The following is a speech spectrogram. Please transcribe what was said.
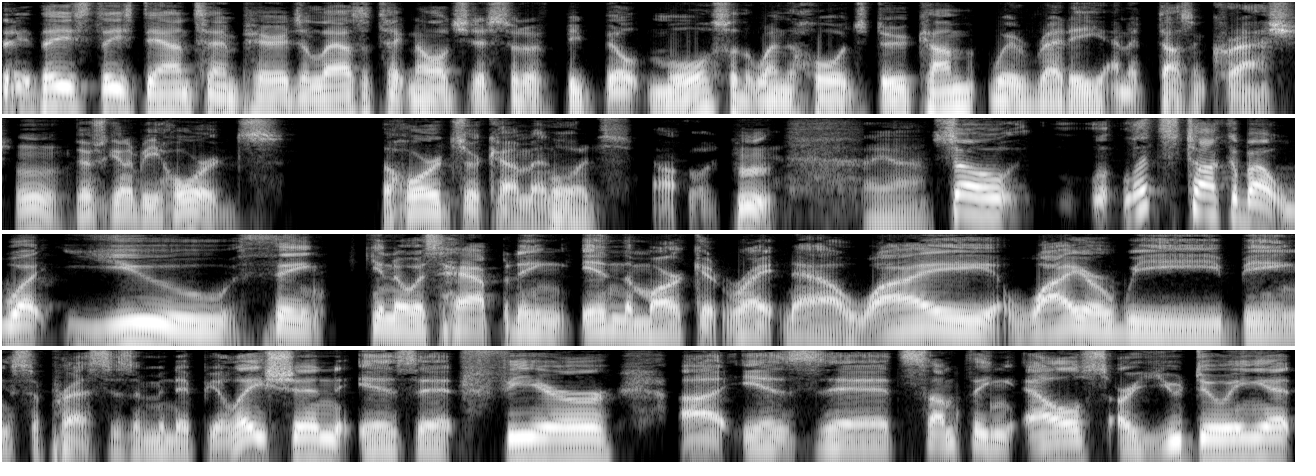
Th- these these downturn periods allows the technology to sort of be built more, so that when the hordes do come, we're ready and it doesn't crash. Hmm, there's going to be hordes. The hordes are coming. Hordes, Oh, hmm. they are. So let's talk about what you think you know is happening in the market right now. Why why are we being suppressed? Is it manipulation? Is it fear? Uh, is it something else? Are you doing it?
